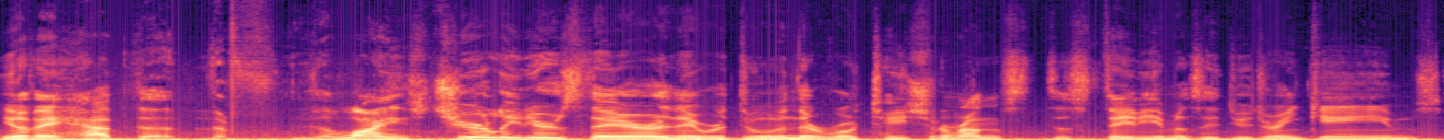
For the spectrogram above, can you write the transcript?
you know they had the the, the Lions cheerleaders there, and they were doing their rotation around the stadium as they do during games.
